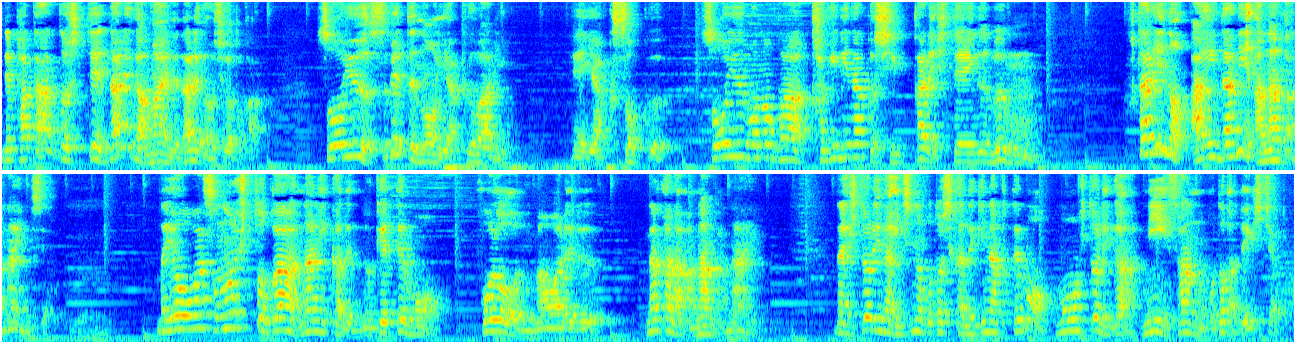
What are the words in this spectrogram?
で、パターンとして誰が前で誰が後ろとか、そういう全ての役割、え約束、そういうものが限りなくしっかりしている分、二人の間に穴がないんですよ。うん、要はその人が何かで抜けてもフォローに回れる。だから穴がない。だ一人が1のことしかできなくても、もう一人が2、3のことができちゃうとか。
